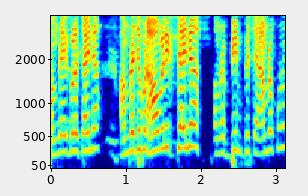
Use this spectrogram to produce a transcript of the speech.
আমরা এগুলো চাই না। আমরা যেমন আওয়ামী লীগ চাই না, আমরা বিএনপি চাই আমরা কোনো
